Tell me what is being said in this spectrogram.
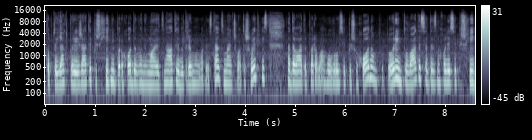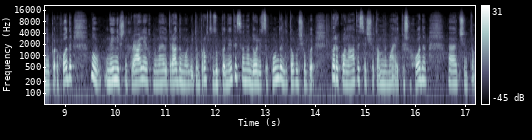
Тобто, як переїжджати пішохідні переходи, вони мають знати і дотримуватись, так, зменшувати швидкість, надавати перевагу в русі пішоходам, тобто орієнтуватися, де знаходяться пішохідні переходи. Ну, в нинішніх реаліях ми навіть радимо людям просто зупинитися на долі секунди для того, щоб переконатися, що там немає пішохода, е, чи там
